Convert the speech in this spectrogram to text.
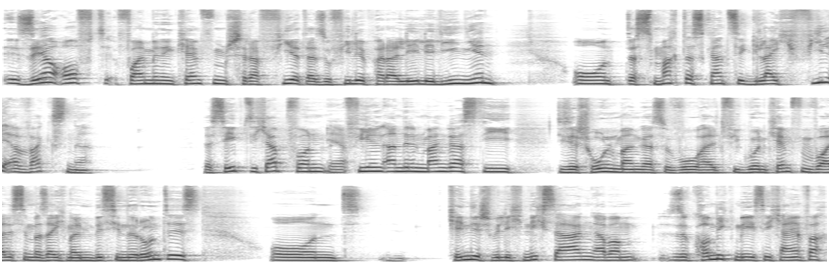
sehr oft, vor allem in den Kämpfen, schraffiert, also viele parallele Linien. Und das macht das Ganze gleich viel erwachsener. Das hebt sich ab von ja. vielen anderen Mangas, die diese Shonen-Mangas, wo halt Figuren kämpfen, wo alles immer, sag ich mal, ein bisschen rund ist und kindisch will ich nicht sagen, aber so comic-mäßig einfach.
